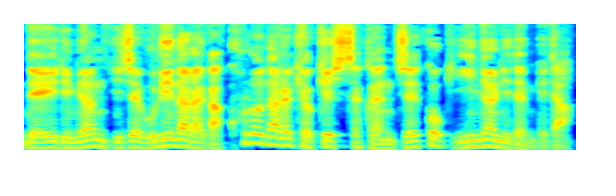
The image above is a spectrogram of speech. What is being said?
내일이면 이제 우리나라가 코로나를 겪기 시작한 지 꼭 2년이 됩니다.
